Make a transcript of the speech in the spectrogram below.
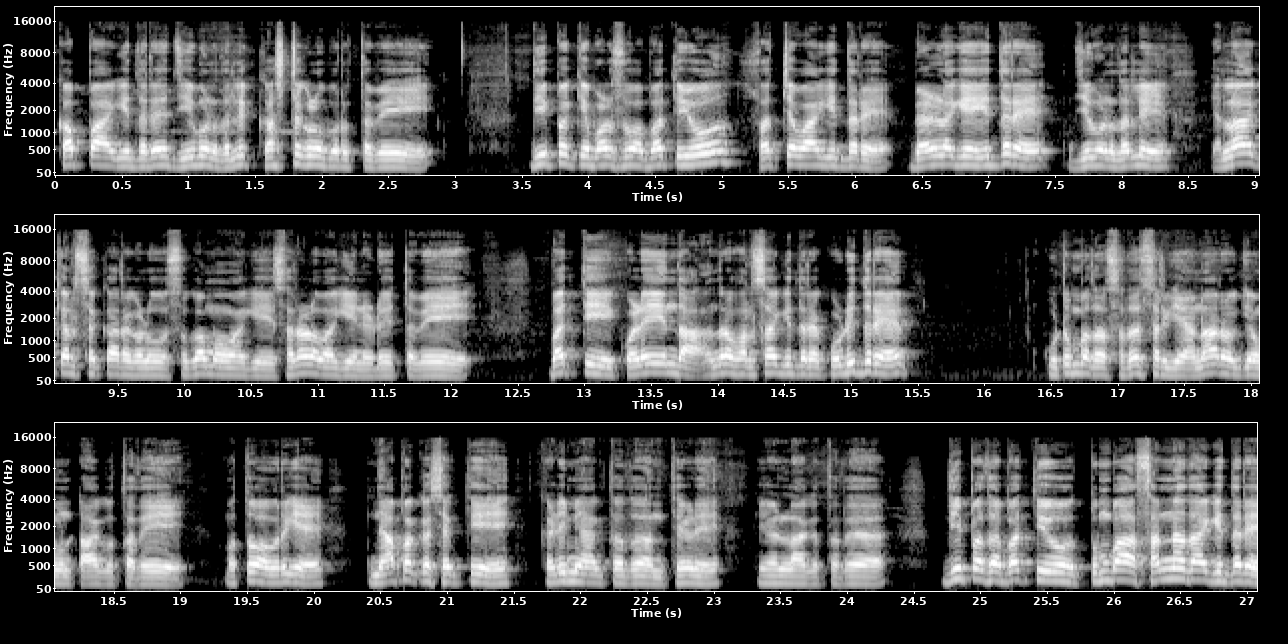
ಕಪ್ಪಾಗಿದ್ದರೆ ಜೀವನದಲ್ಲಿ ಕಷ್ಟಗಳು ಬರುತ್ತವೆ. ದೀಪಕ್ಕೆ ಬಳಸುವ ಬತ್ತಿಯು ಸ್ವಚ್ಛವಾಗಿದ್ದರೆ, ಬೆಳ್ಳಗೆ ಇದ್ದರೆ ಜೀವನದಲ್ಲಿ ಎಲ್ಲ ಕೆಲಸ ಕಾರ್ಯಗಳು ಸುಗಮವಾಗಿ ಸರಳವಾಗಿ ನಡೆಯುತ್ತವೆ. ಬತ್ತಿ, ಕೊಳೆಯಿಂದ ಅಂದರೆ ಹೊಲಸಾಗಿದ್ದರೆ ಕೂಡಿದರೆ ಕುಟುಂಬದ ಸದಸ್ಯರಿಗೆ ಅನಾರೋಗ್ಯ ಉಂಟಾಗುತ್ತದೆ ಮತ್ತು ಅವರಿಗೆ ಜ್ಞಾಪಕ ಶಕ್ತಿ ಕಡಿಮೆ ಆಗ್ತದೆ ಅಂಥೇಳಿ ಹೇಳಲಾಗುತ್ತದೆ. ದೀಪದ ಬತ್ತಿಯು ತುಂಬ ಸಣ್ಣದಾಗಿದ್ದರೆ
